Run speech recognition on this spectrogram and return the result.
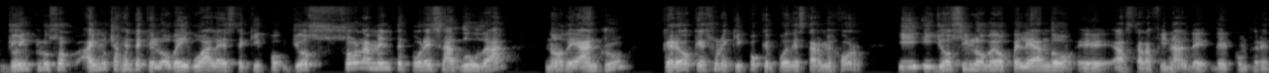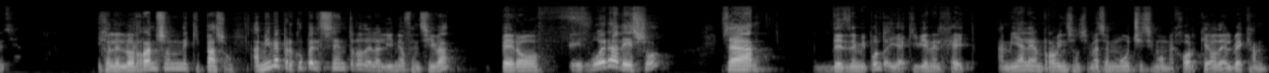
yo incluso hay mucha gente que lo ve igual a este equipo. Yo solamente por esa duda, ¿no? De Andrew, creo que es un equipo que puede estar mejor. Y, yo sí lo veo peleando eh, hasta la final de, conferencia. Híjole, los Rams son un equipazo. A mí me preocupa el centro de la línea ofensiva, pero fuera de eso, o sea, desde mi punto, y aquí viene el hate, a mí Allen Robinson se me hace muchísimo mejor que Odell Beckham.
